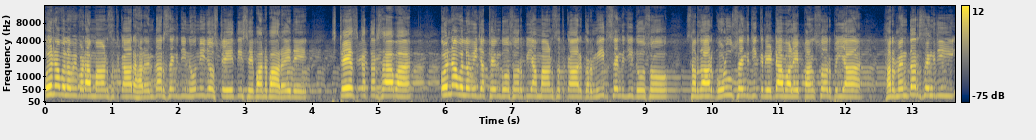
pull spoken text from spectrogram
ਉਹਨਾਂ ਵੱਲੋਂ ਵੀ ਬੜਾ ਮਾਣ ਸਤਿਕਾਰ। ਹਰਿੰਦਰ ਸਿੰਘ ਜੀ ਨੋਨੀ ਜੋ ਸਟੇਜ ਦੀ ਸੇਵਾ ਨਿਭਾ ਰਹੇ ਨੇ, ਸਟੇਜ ਸਕੱਤਰ ਸਾਹਿਬ ਆ, ਉਹਨਾਂ ਵੱਲੋਂ ਵੀ ਜੱਥੇ ਨੂੰ 200 ਰੁਪਇਆ ਮਾਣ ਸਤਿਕਾਰ। ਗੁਰਮੀਤ ਸਿੰਘ ਜੀ 200 ਸਰਦਾਰ ਗੋਲੂ ਸਿੰਘ ਜੀ ਕੈਨੇਡਾ ਵਾਲੇ 500 ਰੁਪਇਆ ਹਰਮਿੰਦਰ ਸਿੰਘ ਜੀ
